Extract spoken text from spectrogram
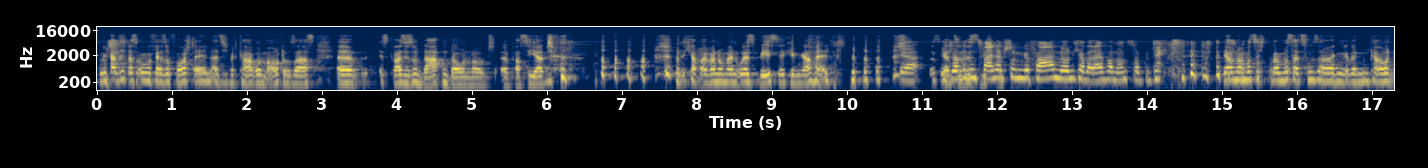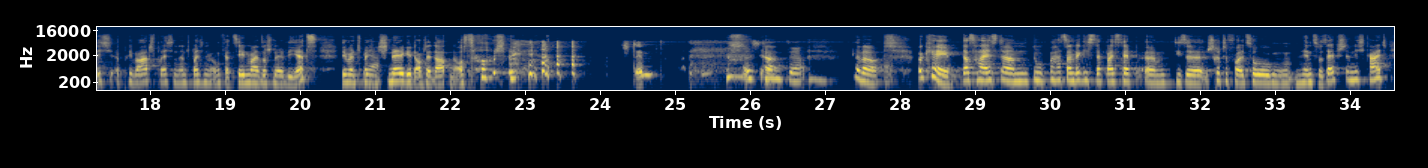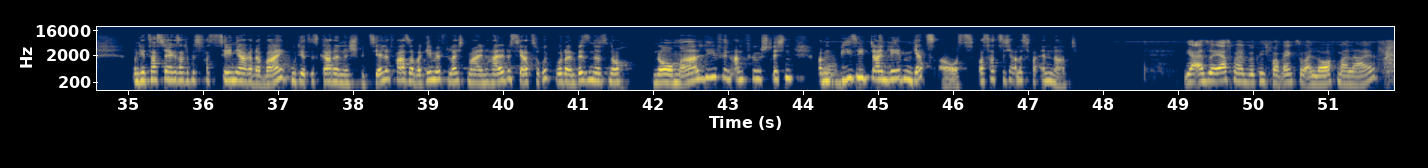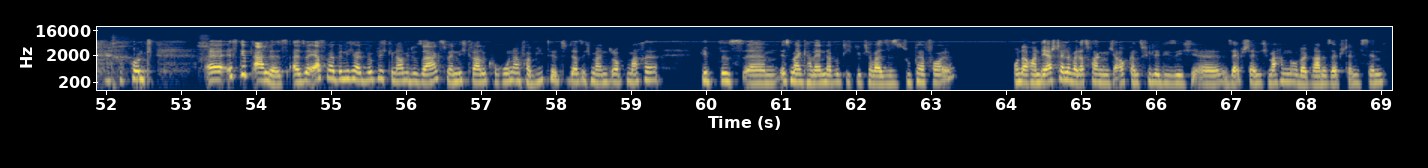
Man kann sich das ungefähr so vorstellen, als ich mit Caro im Auto saß, äh, ist quasi so ein Datendownload äh, passiert. Und ich habe einfach nur meinen USB-Stick hingehalten. Ja, ich glaube, wir sind zweieinhalb Stunden gefahren und ich habe halt einfach nonstop getextet. Ja, und man muss, sich, man muss dazu sagen, wenn Caro und ich äh, privat sprechen, dann sprechen wir ungefähr zehnmal so schnell wie jetzt. Dementsprechend ja. schnell geht auch der Datenaustausch. stimmt. Das stimmt, ja. ja. Genau. Okay, das heißt, ähm, du hast dann wirklich Step by Step ähm, diese Schritte vollzogen hin zur Selbstständigkeit. Und jetzt hast du ja gesagt, du bist fast zehn Jahre dabei. Gut, jetzt ist gerade eine spezielle Phase, aber gehen wir vielleicht mal ein halbes Jahr zurück, wo dein Business noch normal lief, in Anführungsstrichen. Ähm, ja. Wie sieht dein Leben jetzt aus? Was hat sich alles verändert? Ja, also erstmal wirklich vorweg so, I love my life. Und äh, es gibt alles. Also erstmal bin ich halt wirklich, genau wie du sagst, wenn nicht gerade Corona verbietet, dass ich meinen Job mache, gibt es, ähm, ist mein Kalender wirklich glücklicherweise super voll. Und auch an der Stelle, weil das fragen mich auch ganz viele, die sich äh, selbstständig machen oder gerade selbstständig sind,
